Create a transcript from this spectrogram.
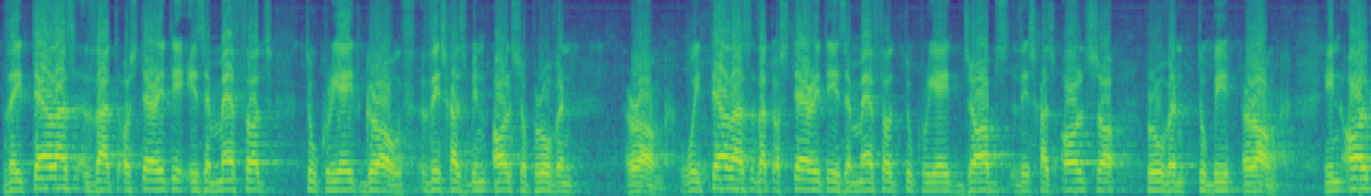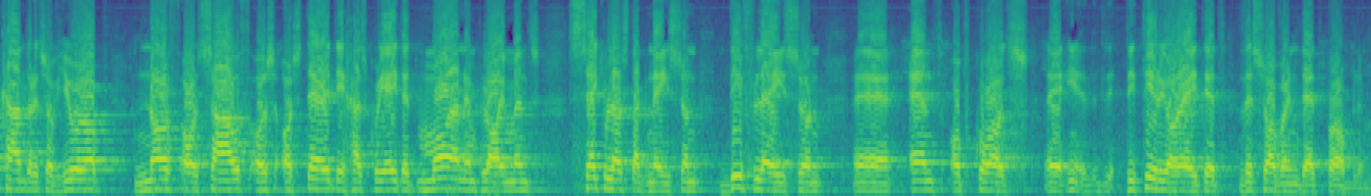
They tell us that austerity is a method to create growth. This has been also proven wrong. We tell us that austerity is a method to create jobs. This has also proven to be wrong. In all countries of Europe, north or south, austerity has created more unemployment, secular stagnation, deflation, uh, and of course i- deteriorated the sovereign debt problem.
